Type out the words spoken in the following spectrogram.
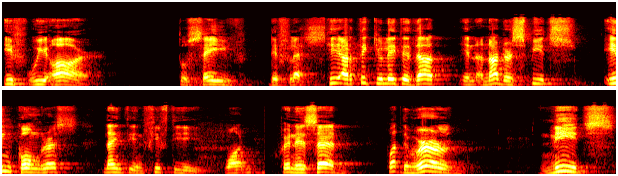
if we are to save the flesh. He articulated that in another speech in Congress, 1951, when he said, What the world needs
